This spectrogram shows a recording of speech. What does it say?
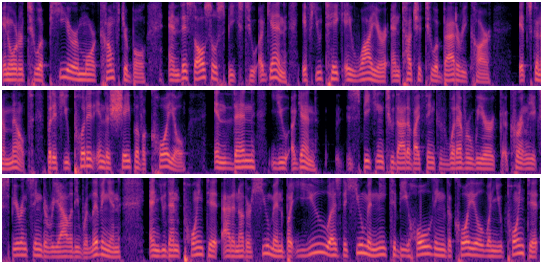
in order to appear more comfortable. And this also speaks to, again, if you take a wire and touch it to a battery car, it's going to melt. But if you put it in the shape of a coil, and then you, again, speaking to that of I think whatever we are currently experiencing, the reality we're living in, and you then point it at another human, but you as the human need to be holding the coil when you point it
